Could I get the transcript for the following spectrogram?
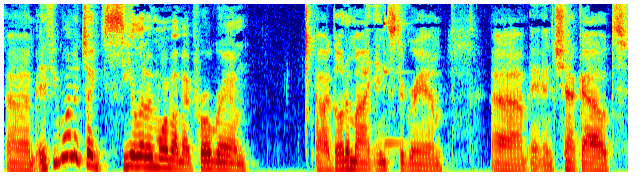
Um, and if you want to see a little bit more about my program, uh, go to my Instagram um, and, and, check out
